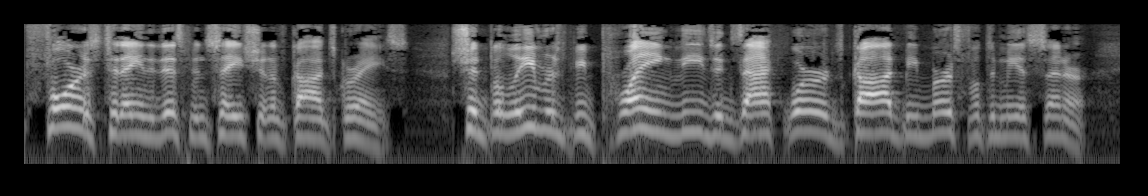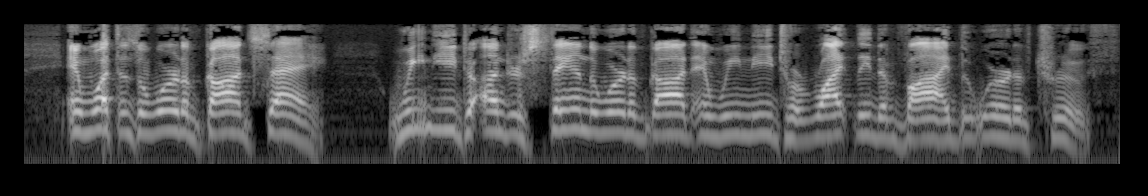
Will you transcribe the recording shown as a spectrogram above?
for us today in the dispensation of God's grace? Should believers be praying these exact words, God be merciful to me, a sinner? And what does the Word of God say? We need to understand the Word of God and we need to rightly divide the Word of truth.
